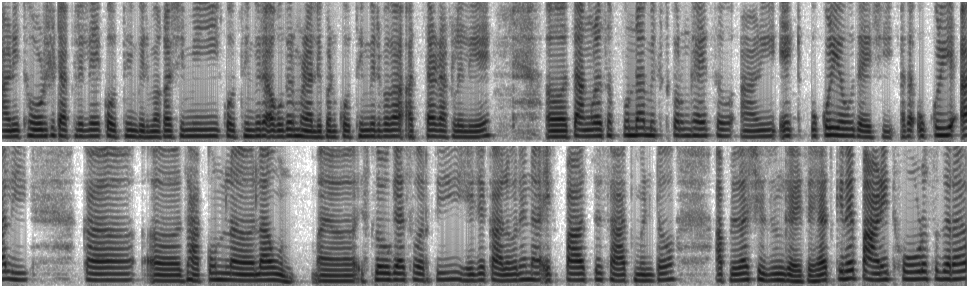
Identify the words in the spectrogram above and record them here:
आणि थोडीशी टाकलेली आहे कोथिंबीर. मग अशी मी कोथिंबीर अगोदर म्हणाली पण कोथिंबीर बघा आत्ता टाकलेली आहे. चांगलं असं पुन्हा मिक्स करून घ्यायचं आणि एक उकळी येऊ द्यायची. आता उकळी आली का झाकून ला लावून स्लो गॅसवरती हे जे कालवण आहे ना एक पाच ते सात मिनटं आपल्याला शिजून घ्यायचं ह्यात की नाही पाणी थोडंसं जरा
